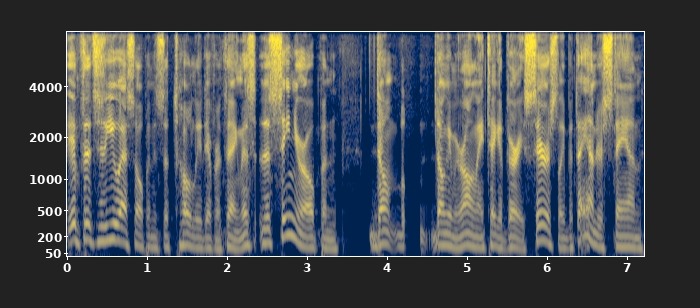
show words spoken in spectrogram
if it's the U.S. Open, it's a totally different thing. This the Senior Open. Don't don't get me wrong; they take it very seriously, but they understand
